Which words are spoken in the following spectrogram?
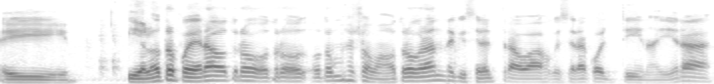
y, el otro pues era otro, otro, otro muchacho más, otro grande que hiciera el trabajo, que hiciera cortina, y era,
